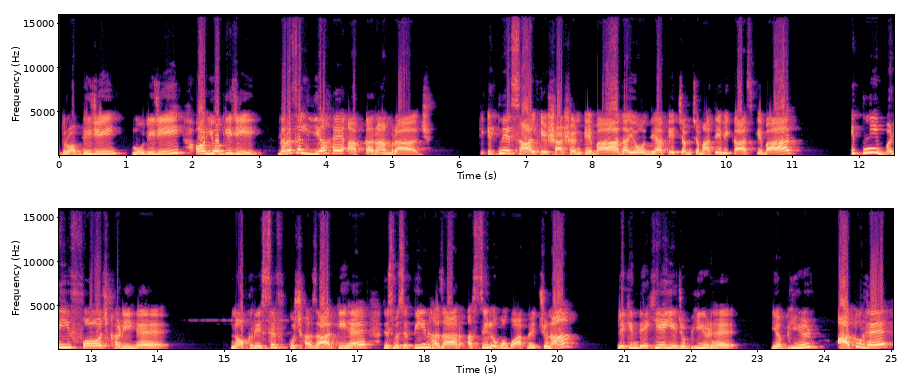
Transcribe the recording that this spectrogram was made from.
द्रौपदी जी, मोदी जी और योगी जी, दरअसल यह है आपका रामराज कि इतने साल के शासन के बाद, अयोध्या के चमचमाते विकास के बाद इतनी बड़ी फौज खड़ी है। नौकरी सिर्फ़ कुछ हज़ार की है, जिसमें से तीन हज़ार अस्सी लोगों को आपने चुना। लेकिन देखिए, ये जो भीड़ है, यह भीड़ आतुर है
